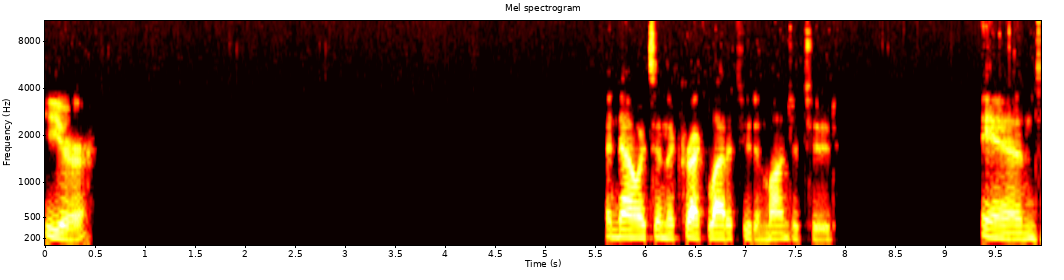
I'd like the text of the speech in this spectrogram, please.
here. And now it's in the correct latitude and longitude. And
